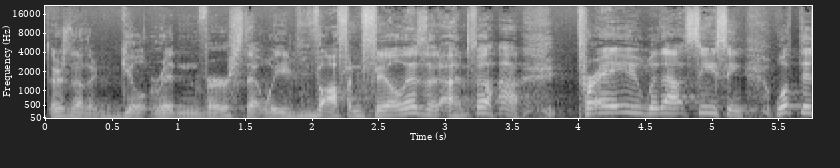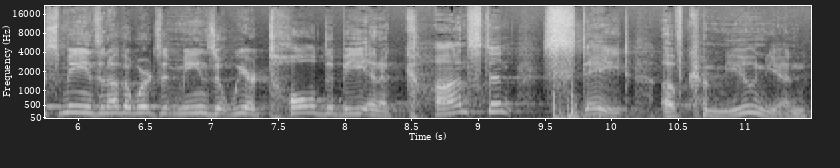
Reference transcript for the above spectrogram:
There's another guilt ridden verse that we often feel, isn't it? Pray without ceasing. What this means, in other words, it means that we are told to be in a constant state of communion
